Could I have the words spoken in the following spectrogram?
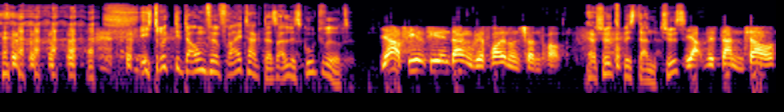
ich drücke die Daumen für Freitag, dass alles gut wird. Ja, vielen, vielen Dank. Wir freuen uns schon drauf. Herr Schütz, bis dann. Tschüss. Ja, bis dann. Ciao.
